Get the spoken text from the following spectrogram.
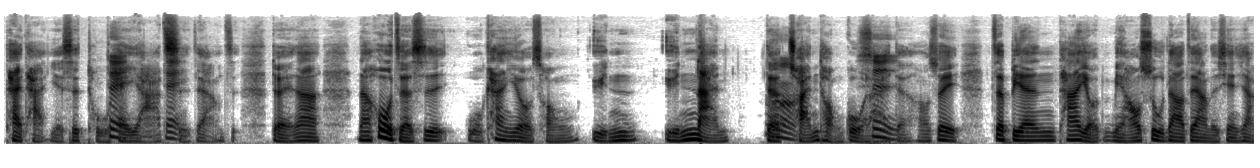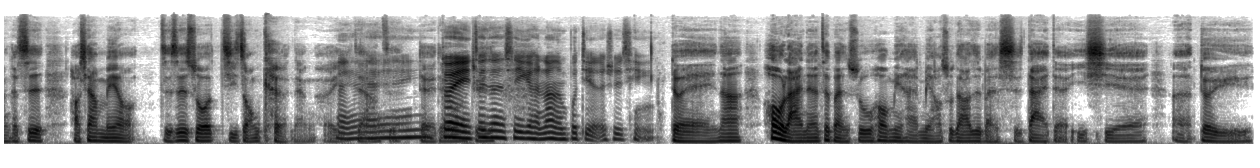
太太也是涂黑牙齿对这样子？对，那那或者是我看也有从云云南。的嗯传统过来是的，哦，所以这边他有描述到这样的现象，可是好像没有，只是说几种可能而已，这样子。哎对对，我觉得这真的是一个很让人不解的事情。对，那后来呢？这本书后面还描述到日本时代的一些呃对于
